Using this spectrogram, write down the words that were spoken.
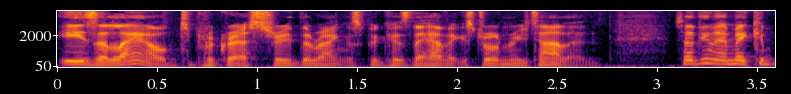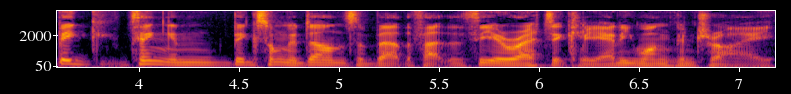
is allowed to progress through the ranks because they have extraordinary talent. So I think they make a big thing and big song and dance about the fact that theoretically anyone can try,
